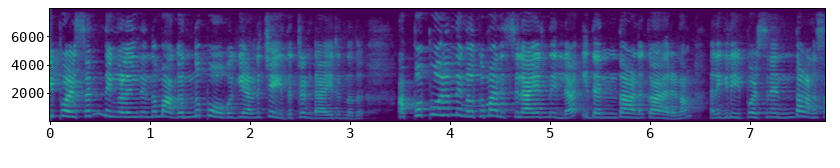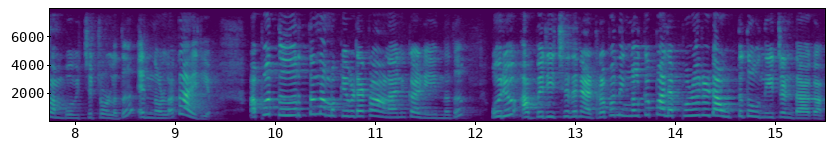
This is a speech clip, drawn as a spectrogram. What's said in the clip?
ഈ പേഴ്സൺ നിങ്ങളിൽ നിന്നും അകന്നു പോവുകയാണ് ചെയ്തിട്ടുണ്ടായിരുന്നത്. അപ്പോൾ പോലും നിങ്ങൾക്ക് മനസ്സിലായിരുന്നില്ല ഇതെന്താണ് കാരണം അല്ലെങ്കിൽ ഈ പേഴ്സൺ എന്താണ് സംഭവിച്ചിട്ടുള്ളത് എന്നുള്ള കാര്യം. അപ്പോൾ തീർത്തും നമുക്കിവിടെ കാണാൻ കഴിയുന്നത് ഒരു അപരിചിതനായിട്ടുള്ള അപ്പോൾ നിങ്ങൾക്ക് പലപ്പോഴും ഒരു ഡൗട്ട് തോന്നിയിട്ടുണ്ടാകാം.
